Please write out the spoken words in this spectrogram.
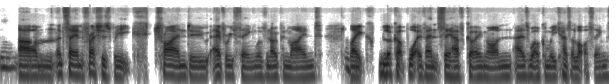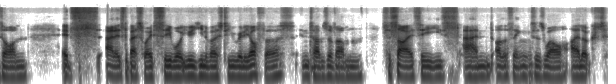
Mm. Um, I'd say in Freshers Week, try and do everything with an open mind. Mm. Like look up what events they have going on, as Welcome Week has a lot of things on. It's and it's the best way to see what your university really offers in mm. terms of um societies and other things as well. I looked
